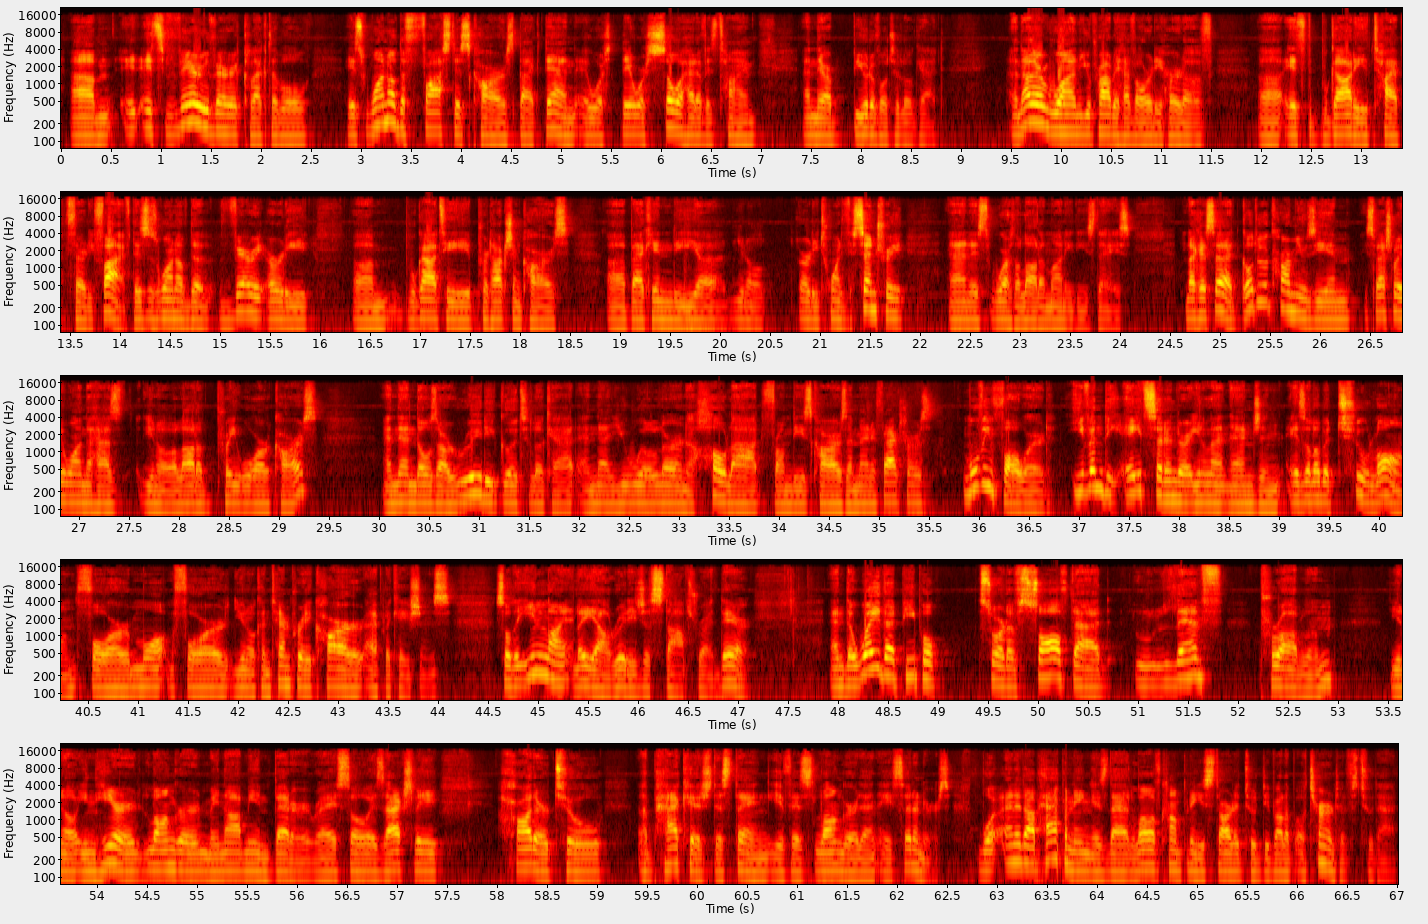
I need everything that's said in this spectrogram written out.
Um, it, it's very very collectible. It's one of the fastest cars back then. It was they were so ahead of its time, and they are beautiful to look at. Another one you probably have already heard of. Uh, it's the Bugatti Type 35. This is one of the very early um, Bugatti production cars uh, back in the uh, you know early 20th century, and it's worth a lot of money these days. Like I said, go to a car museum, especially one that has you know a lot of pre-war cars, and then those are really good to look at, and then you will learn a whole lot from these cars and manufacturers. Moving forward, even the eight-cylinder inline engine is a little bit too long for more for you know contemporary car applications. So the inline layout really just stops right there. And the way that people sort of solve that length problem you know, in here, longer may not mean better, right? So it's actually harder to uh, package this thing if it's longer than eight cylinders. What ended up happening is that a lot of companies started to develop alternatives to that.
